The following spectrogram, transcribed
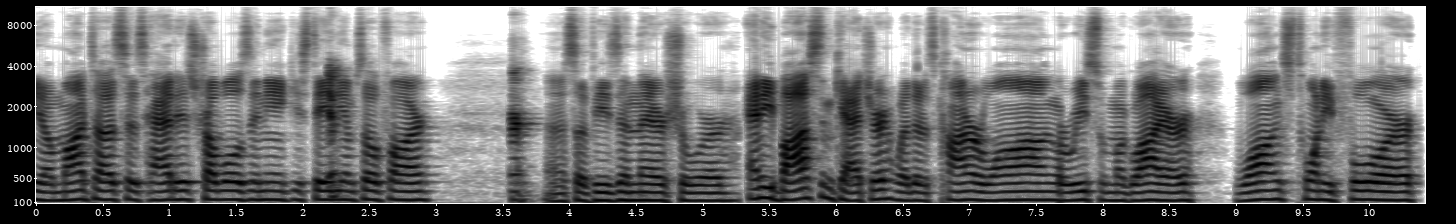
you know Montas has had his troubles in Yankee Stadium so far. Sure. Uh, so if he's in there, sure. Any Boston catcher, whether it's Connor Wong or Reese McGuire, Wong's 24,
